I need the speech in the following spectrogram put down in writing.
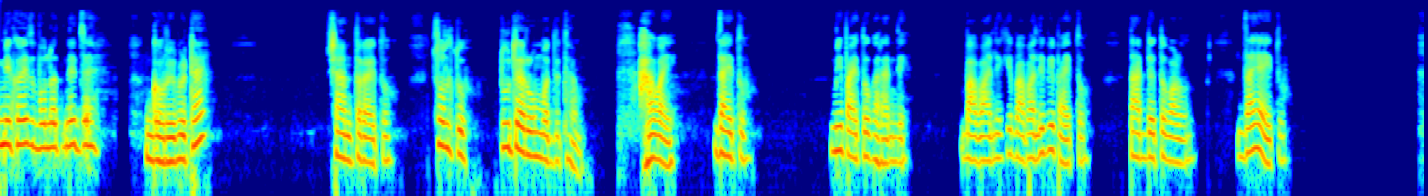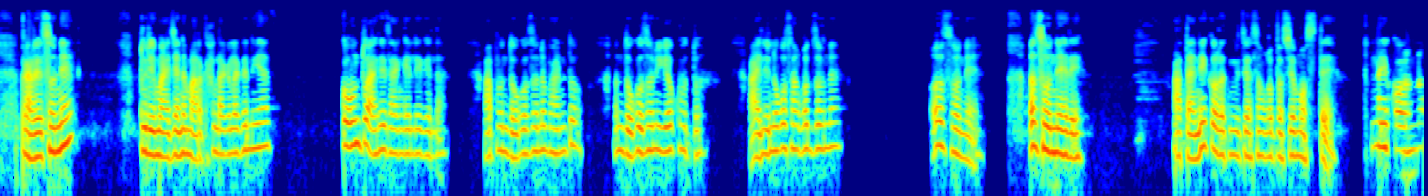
मी काहीच बोलत नाही जाय. गौरी बेटा शांत राहतो चल तू तू त्या रूममध्ये थांब. हा बाई जाय तू. मी पाहतो घरांनी. बाबा आले की बाबाले बी पाहतो. ताट देतो वाळून. जाय आहे तू. का रे सोने? तुला माझ्याने मार खा लागला का नाही आज? कोण तू आहे सांगायला गेला? आपण दोघं जण भांडतो आणि दोघं जण एक होतो. आईले नको सांगत जाऊ ना. अ सोने अ सोने रे. आता नाही करत मी त्या सांगत तसे मस्त आहे. नाही कर ना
